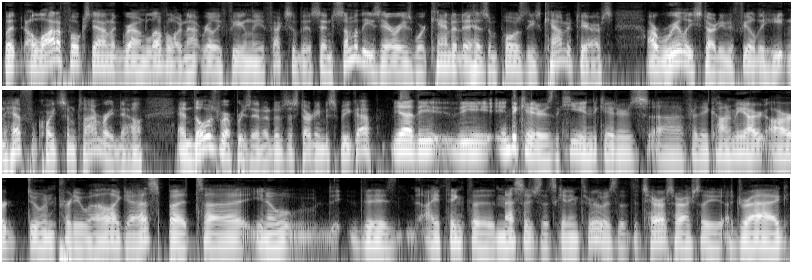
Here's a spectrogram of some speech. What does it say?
but a lot of folks down at ground level are not really feeling the effects of this. And some of these areas where Canada has imposed these counter tariffs are really starting to feel the heat and have for quite some time right now. And those representatives are starting to speak up. Yeah, the the indicators, the key indicators uh, for the economy are are doing pretty well, I guess. But uh, you know, the, the I think the message that's getting through is that the tariffs are actually a drag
